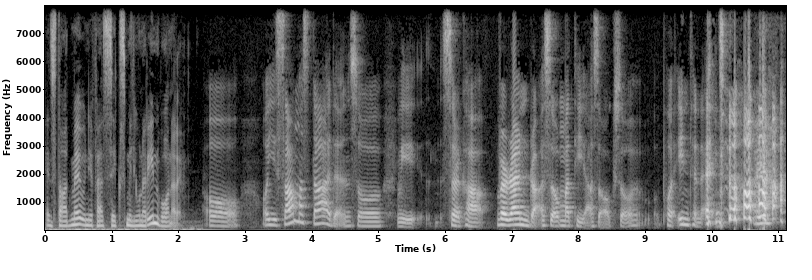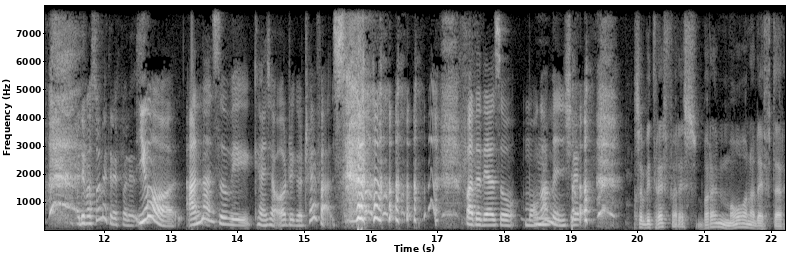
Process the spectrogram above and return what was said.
en stad med ungefär 6 miljoner invånare. Och, och i samma staden så vi söker varandra som Mattias också på internet. Ja, det var så ni träffades? ja, annars så vi kanske aldrig träffas. För att det är så många människor. Så vi träffades bara en månad efter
